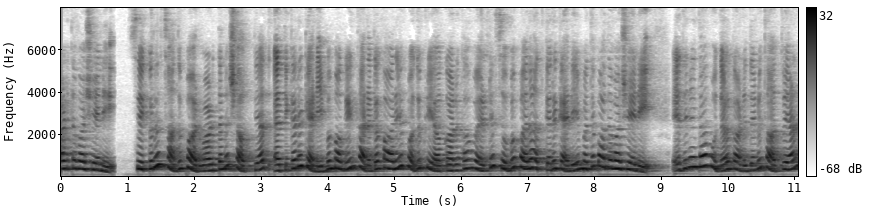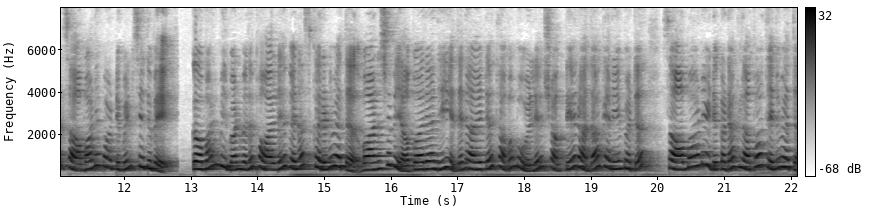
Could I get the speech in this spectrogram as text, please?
අර්ථ වශයෙනි. සිකුරු සඳ පරිවර්තන ශක්තියත් ඇතිකර ගැනීම මගින් තරගකාරී පොදු ක්‍රියාකාරකම් වලට සුභ ඵල අත්කර ගැනීමද මද වශයෙනි. එදිනෙදා මුදල් ගනුදෙනු තත්ත්වයන් සාමාන්‍ය මට්ටමින් සිදුවේ. ගමන් බිමන් වල පාලනය වෙනස් කරනු ඇත. වාණිජ ව්‍යාපාරයන්හි යෙදෙන අයට තම මූල්‍ය ශක්තිය රඳා ගැනීමට සාමාන්‍ය ඉඩකඩක් ලබා දෙනු ඇත.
